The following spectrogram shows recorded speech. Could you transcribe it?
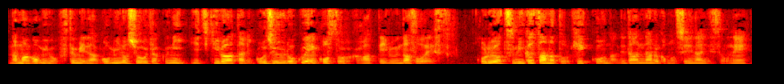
生ゴミを含めたゴミの焼却に1キロあたり56円コストがかかっているんだそうです。これは積み重なると結構な値段になるかもしれないですよね。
